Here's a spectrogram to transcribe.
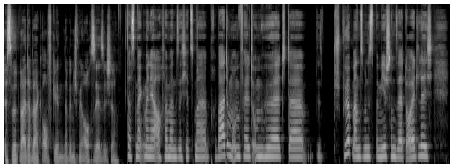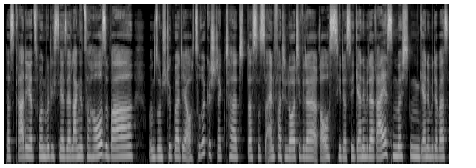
es wird weiter bergauf gehen, da bin ich mir auch sehr sicher. Das merkt man ja auch, wenn man sich jetzt mal privat im Umfeld umhört. Da spürt man zumindest bei mir schon sehr deutlich, dass gerade jetzt, wo man wirklich sehr, sehr lange zu Hause war und so ein Stück weit ja auch zurückgesteckt hat, dass es einfach die Leute wieder rauszieht, dass sie gerne wieder reisen möchten, gerne wieder was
